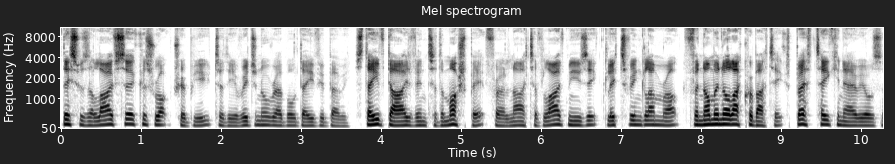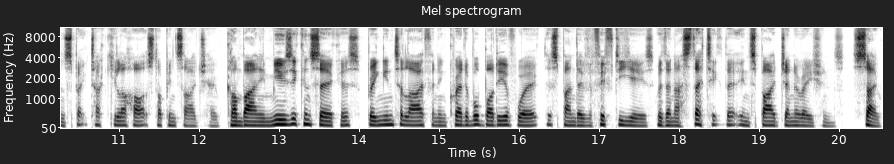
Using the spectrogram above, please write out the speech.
This was a live circus rock tribute to the original Rebel David Bowie. Stave dive into the mosh pit for a night of live music, glittering glam rock, phenomenal acrobatics, breathtaking aerials, and spectacular heart-stopping sideshow, combining music and circus, bringing to life an incredible body of work that spanned over 50 years with an aesthetic that inspired generations. So,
